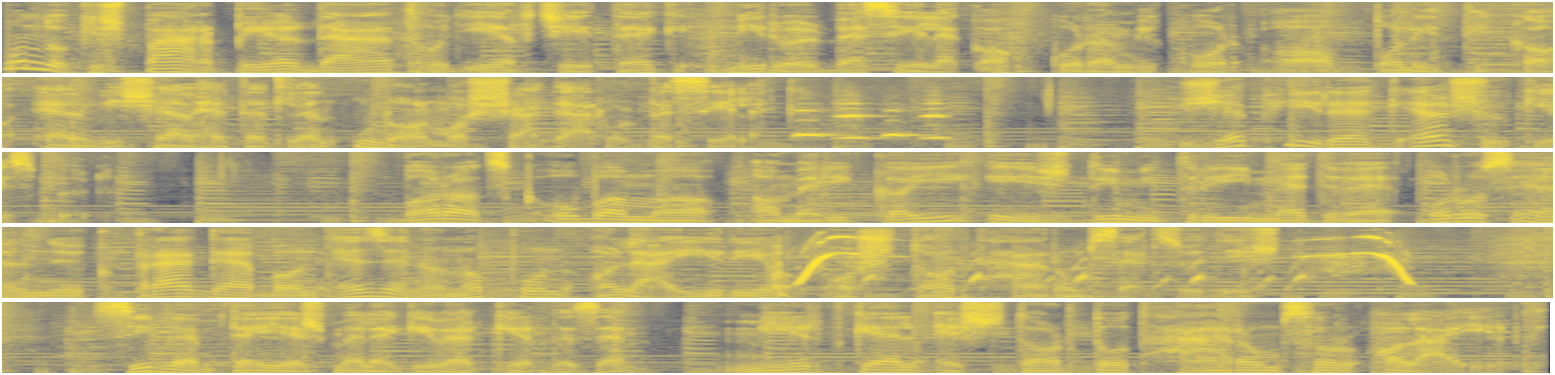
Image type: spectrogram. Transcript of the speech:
Mondok is pár példát, hogy értsétek, miről beszélek akkor, amikor a politika elviselhetetlen unalmasságáról beszélek. Zsebhírek első kézből. Barack Obama amerikai és Dimitri Medve orosz elnök Prágában ezen a napon aláírja a Start 3 szerződést. Szívem teljes melegével kérdezem, miért kell egy startot háromszor aláírni?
